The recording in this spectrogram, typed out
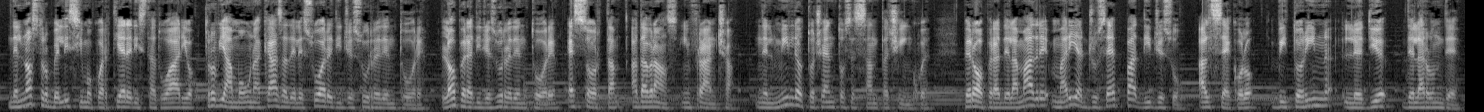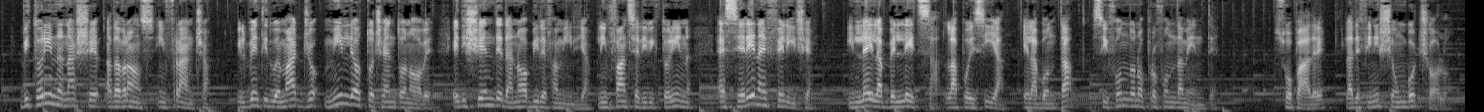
Nel nostro bellissimo quartiere di Statuario troviamo una casa delle suore di Gesù Redentore. L'opera di Gesù Redentore è sorta ad Avranches, in Francia, nel 1865 per opera della madre Maria Giuseppa di Gesù, al secolo Victorine Le Dieu de la Ronde. Victorine nasce ad Avranches, in Francia, il 22 maggio 1809 e discende da nobile famiglia. L'infanzia di Victorine è serena e felice. In lei la bellezza, la poesia e la bontà si fondono profondamente. Suo padre la definisce un bocciolo.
